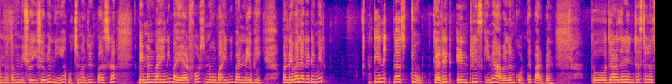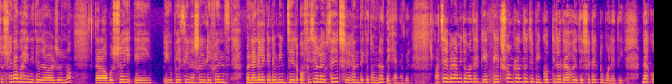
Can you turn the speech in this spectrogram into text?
অন্যতম বিষয় হিসেবে নিয়ে উচ্চ মাধ্যমিক পাসরা বিমান বাহিনী বা এয়ারফোর্স নৌবাহিনী বা নেভি বা নেভাল একাডেমির ten plus two cadet entry স্কিমে আবেদন করতে পারবেন। তো যারা যারা ইন্টারেস্টেড আছো সেনাবাহিনীতে যাওয়ার জন্য, তারা অবশ্যই এই ইউপিএসসি ন্যাশনাল ডিফেন্স বা ন্যাগাল একাডেমির যে অফিসিয়াল ওয়েবসাইট সেখান থেকে তোমরা দেখে নেবে। আচ্ছা এবার আমি তোমাদেরকে টেট সংক্রান্ত যে বিজ্ঞপ্তিটা দেওয়া হয়েছে, সেটা একটু বলে দিই। দেখো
